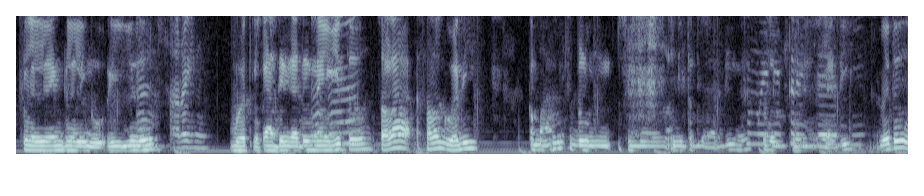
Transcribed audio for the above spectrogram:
keliling-keliling UI gitu Hmm, sering. buat ke kantin-kantinnya Mm-mm. gitu. Soalnya soalnya gue nih kemarin sebelum semua ini terjadi nih, Semua sebelum ini semua terjadi. gue tuh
